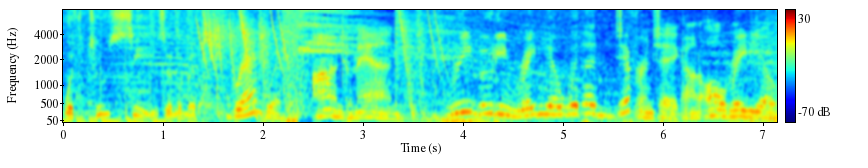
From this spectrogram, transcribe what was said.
with two C's in the middle. Brandwidth On Demand, rebooting radio with a different take on all radio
